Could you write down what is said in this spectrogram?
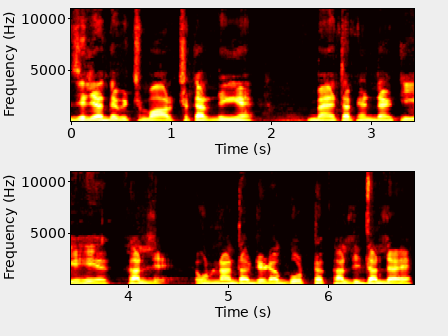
ਜ਼ਿਲ੍ਹਿਆਂ ਦੇ ਵਿੱਚ ਮਾਰਚ ਕਰਨੀ ਹੈ। ਮੈਂ ਤਾਂ ਕਹਿੰਦਾ ਕਿ ਇਹ ਕੱਲ ਉਹਨਾਂ ਦਾ ਜਿਹੜਾ ਗੁੱਟ ਅਕਾਲੀ ਦਲ ਹੈ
